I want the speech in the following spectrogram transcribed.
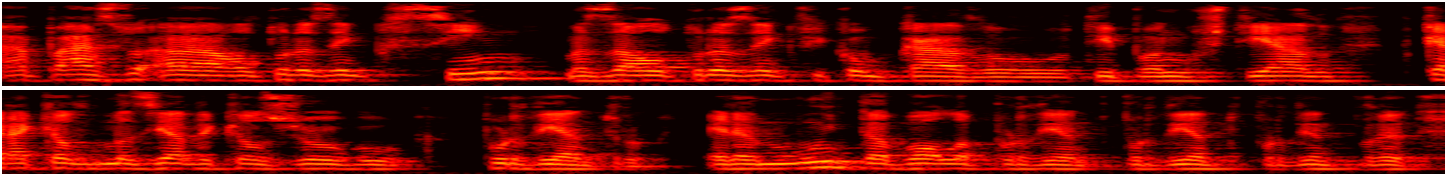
há, há, alturas em que sim, mas há alturas em que fica um bocado tipo angustiado, porque era aquele demasiado aquele jogo por dentro. Era muita bola por dentro, por dentro, por dentro, por dentro.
